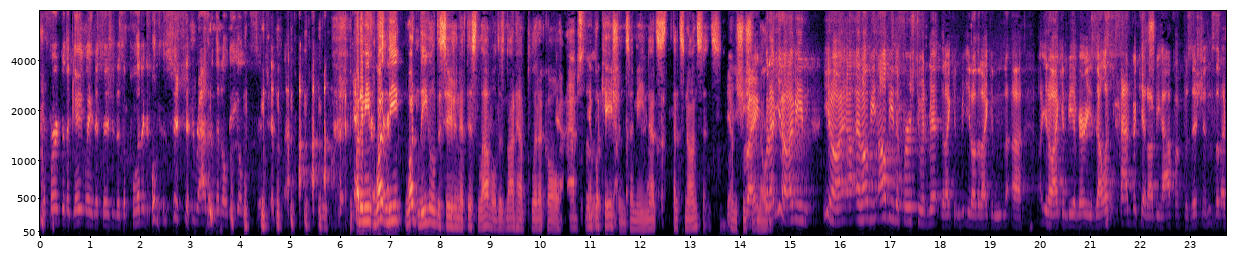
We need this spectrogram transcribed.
referred to the gateway decision as a political decision rather than a legal decision. but i mean what le- what legal decision at this level does not have political Yeah, absolutely. implications i mean that's that's nonsense Yeah. and she should right? know But that. you know, I mean, you know, I, and I'll be I'll be the first to admit that I can you know, that I can, uh, you know, I can be a very zealous advocate on behalf of positions that I'm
